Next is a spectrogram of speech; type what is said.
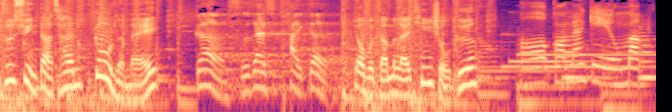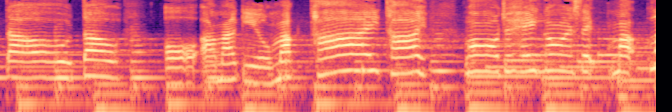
资讯大餐够了没？更实在是太更。要不咱们来听首歌。我个名叫麦兜兜，我阿妈叫麦太太，我最喜爱食麦粒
